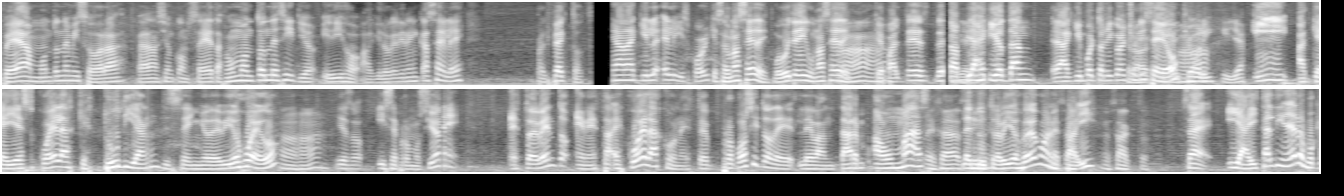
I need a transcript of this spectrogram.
fue a un montón de emisoras, fue a Nación con Z, fue a un montón de sitios y dijo, aquí lo que tienen que hacer es, perfecto, tengan aquí el- eSport, que sea una sede, vuelvo y te digo, una sede, Ajá, ajá. que parte de los viajes que ellos dan eh, aquí en Puerto Rico en el Choliseo, Choli, y ya. y aquí hay escuelas que estudian diseño de videojuegos Ajá. y eso, y se promocione estos eventos en estas escuelas con este propósito de levantar aún más Esa- la sí. industria de videojuegos en el país. Exacto. O sea, y ahí está el dinero, porque...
